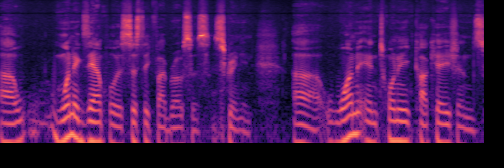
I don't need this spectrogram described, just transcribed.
Uh, one example is cystic fibrosis screening. Uh, one in 20 Caucasians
